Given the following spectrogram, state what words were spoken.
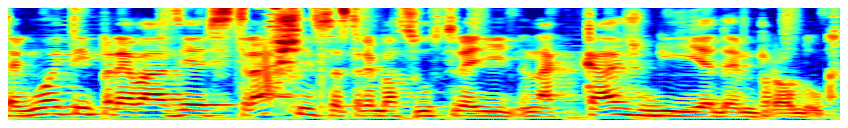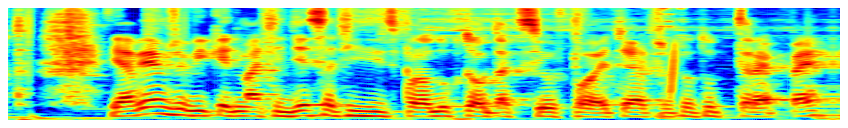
tak môj tip pre vás je strašne sa treba sústrediť na každý jeden produkt. Ja viem, že vy keď máte 10 tisíc produktov, tak si už poviete, čo to tu trepe,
